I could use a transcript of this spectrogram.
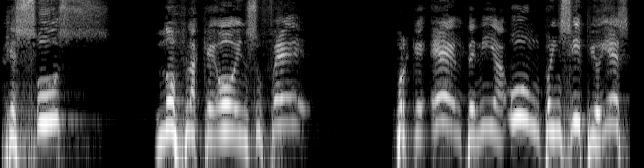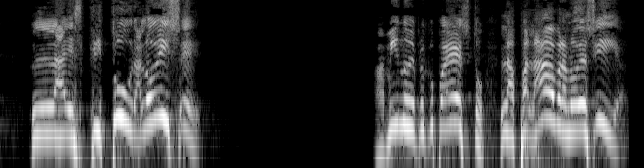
Jesús no flaqueó en su fe, porque él tenía un principio y es la escritura, lo dice. A mí no me preocupa esto, la palabra lo decía.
